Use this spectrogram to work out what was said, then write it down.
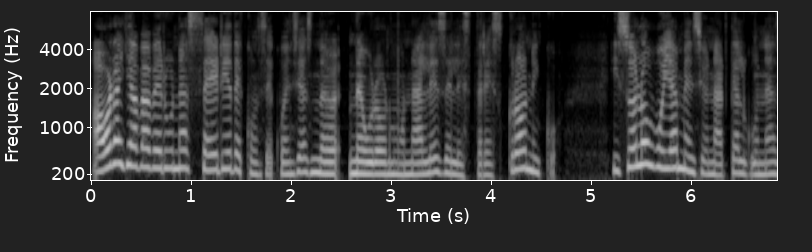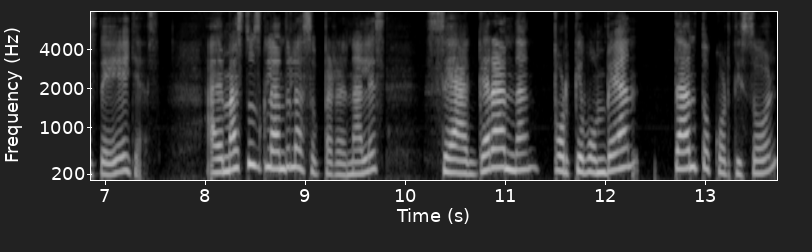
Ahora ya va a haber una serie de consecuencias neurohormonales del estrés crónico y solo voy a mencionarte algunas de ellas. Además, tus glándulas suprarrenales se agrandan porque bombean tanto cortisol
